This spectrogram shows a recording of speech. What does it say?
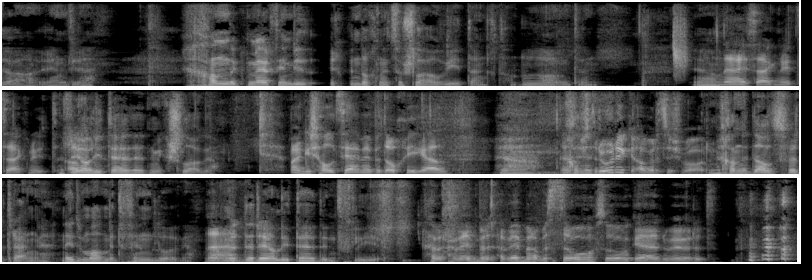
Ja, irgendwie. Ich habe gemerkt, irgendwie, ich bin doch nicht so schlau, wie ich gedacht habe. Mm. Und dann, ja, Nein, sag nicht, sag nicht. die Aber Realität hat mich geschlagen. manchmal holt sie einem eben doch ein, gell? Ja, Es kann, ist nicht, traurig, aber es ist wahr. man kann nicht alles verdrängen. Nicht einmal mit Film schauen. Nein. Aber der Realität entfliehen. Auch wenn wir, auch wenn wir aber so, so gern würden.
